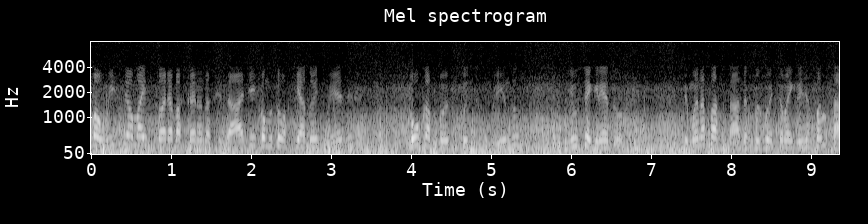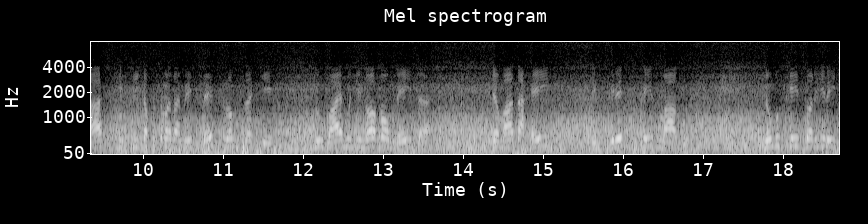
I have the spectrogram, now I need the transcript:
Bom, isso é uma história bacana da cidade. Como estou aqui há dois meses, pouco a pouco estou descobrindo. E um segredo. Semana passada fui conhecer uma igreja fantástica que fica aproximadamente 10 quilômetros daqui, no bairro de Nova Almeida, chamada Rei, dos Reis Magos. Não busquei história direito,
